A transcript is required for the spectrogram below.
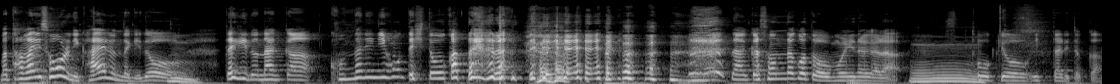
まあ、たまにソウルに帰るんだけど、うんだけどなんか、こんなに日本って人多かったんやなって、なんかそんなことを思いながら、 음. 東京行ったりとか。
